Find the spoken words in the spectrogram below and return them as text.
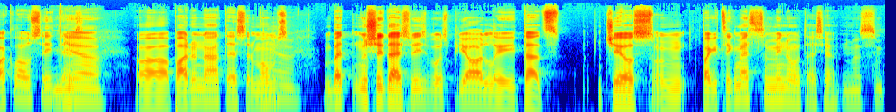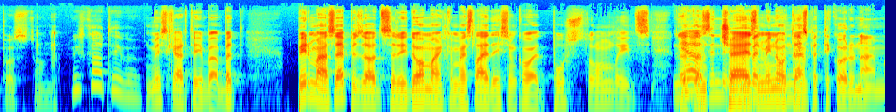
paklausīties, jā, uh, parunāties ar mums. jā. Bet nu, šitais viss būs pjorlī tāds čils. Un pagaid, cik mēs esam minūtēs jau? Mēs esam pusstundu. Viss kārtībā. Viss kārtībā. Bet pirmās epizodes arī domāju, ka mēs laidīsim kaut kādu pusstundu līdz kādam zini, 40 bet minūtēm. Mēs pat tikko runājām,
